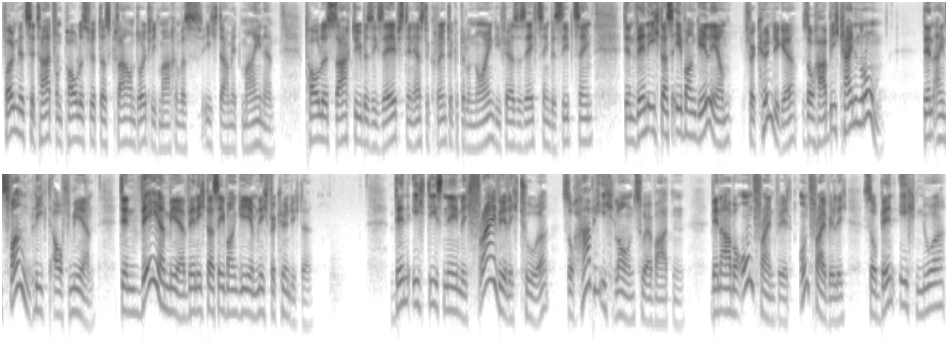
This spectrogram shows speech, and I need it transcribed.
Folgende Zitat von Paulus wird das klar und deutlich machen, was ich damit meine. Paulus sagte über sich selbst in 1. Korinther Kapitel 9, die Verse 16 bis 17, denn wenn ich das Evangelium verkündige, so habe ich keinen Ruhm, denn ein Zwang liegt auf mir. Denn wehe mir, wenn ich das Evangelium nicht verkündigte. Wenn ich dies nämlich freiwillig tue, so habe ich Lohn zu erwarten. Wenn aber unfreiwillig, so bin ich nur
